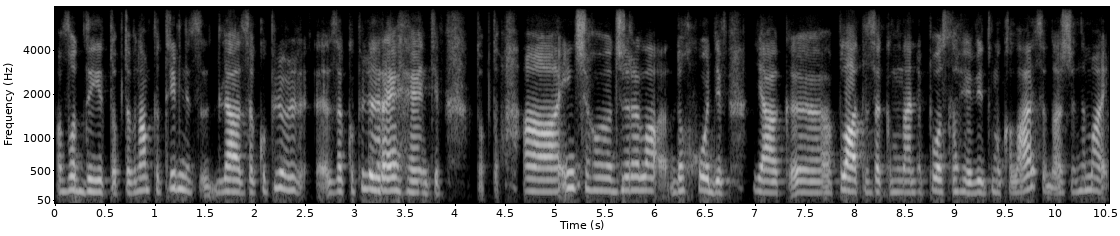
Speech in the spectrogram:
води, тобто нам потрібні для закупівлі, закупівлі реагентів, тобто іншого джерела доходів, як плата за комунальні послуги від миколаївців, у нас же немає.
